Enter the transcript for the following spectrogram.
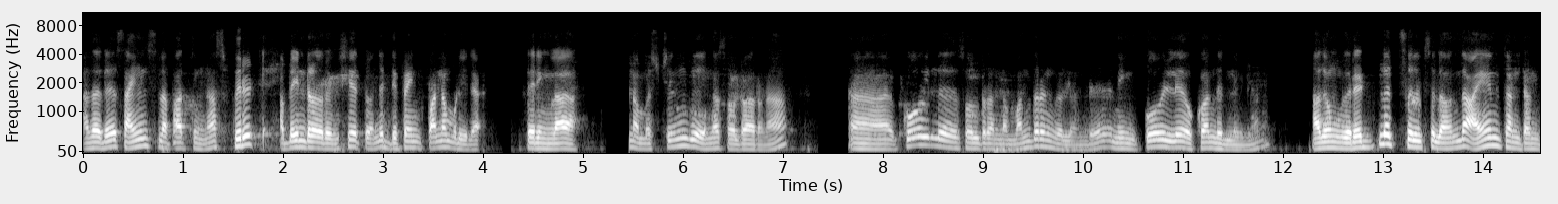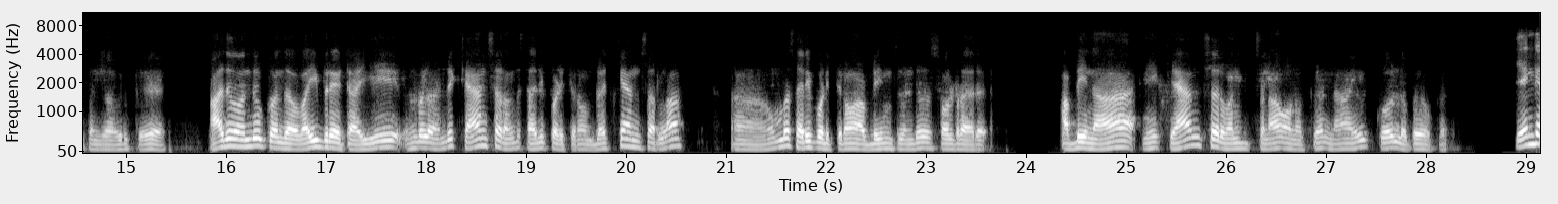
அதாவது சயின்ஸ்ல பாத்தீங்கன்னா ஸ்பிரிட் அப்படின்ற ஒரு விஷயத்தை வந்து டிஃபைன் பண்ண முடியல. சரிங்களா? நம்ம ஸ்ட்ரிங் என்ன சொல்றாருன்னா ஆஹ் சொல்ற அந்த மந்திரங்கள் வந்து நீங்க கோவிலே உட்காந்துருந்தீங்கன்னா அது உங்க ரெட் பிளட் செல்ஸ்ல வந்து அயன் கண்டென்ட் கொஞ்சம் இருக்கு. அது வந்து கொஞ்சம் வைப்ரேட் ஆகி உங்களை வந்து கேன்சர் வந்து சரிப்படுத்திடும் பிளட் கேன்சர்லாம் ரொம்ப சரிப்படுத்திடும் அப்படின்னு வந்து சொல்றாரு. அப்படின்னா நீ கேன்சர் வந்துச்சுன்னா உனக்கு நான் கோயில்ல போய் வைப்பேன் ஏங்க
